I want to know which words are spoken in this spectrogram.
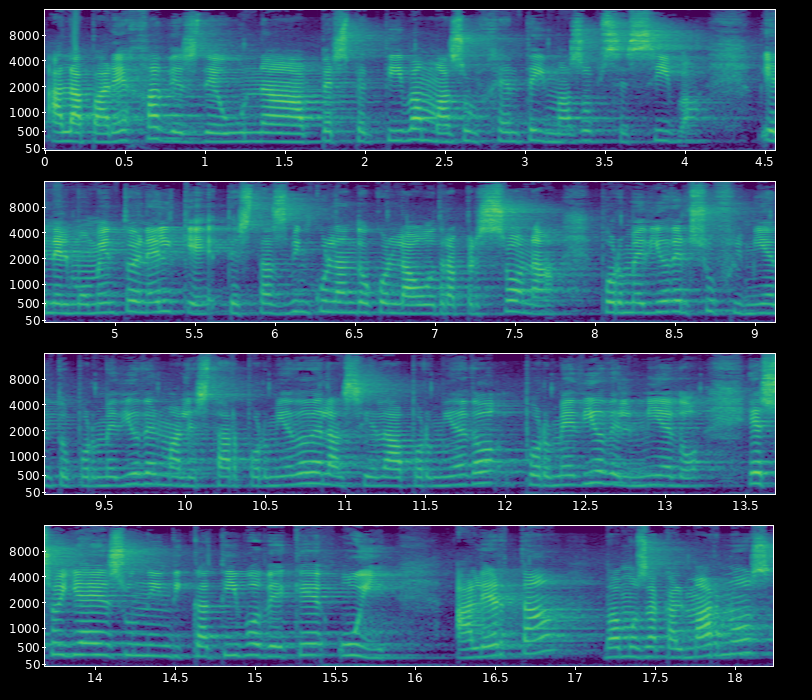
a la pareja desde una perspectiva más urgente y más obsesiva. En el momento en el que te estás vinculando con la otra persona por medio del sufrimiento, por medio del malestar, por miedo de la ansiedad, por, miedo, por medio del miedo, eso ya es un indicativo de que, uy, alerta, vamos a calmarnos,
